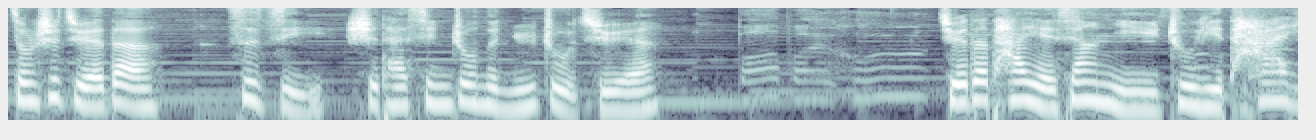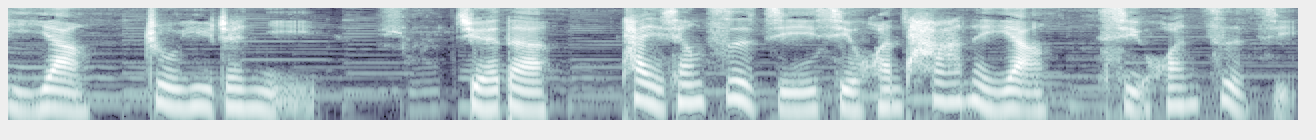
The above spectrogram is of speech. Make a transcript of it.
总是觉得自己是他心中的女主角。觉得他也像你注意他一样注意着你，觉得他也像自己喜欢他那样喜欢自己。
